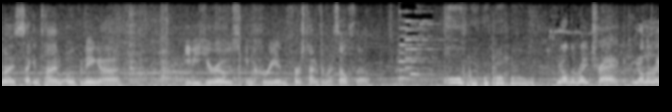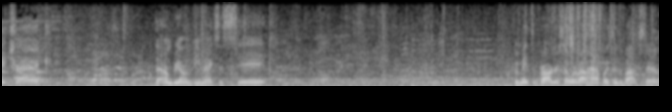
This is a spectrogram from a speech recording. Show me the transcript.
My second time opening uh, Eevee Heroes in Korean. First time for myself, though. Ooh, we on the right track. We on the right track. The Umbreon VMAX is sick. We've made some progress, though. We're about halfway through the box now.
